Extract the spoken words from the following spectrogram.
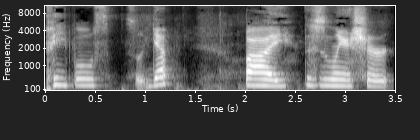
peoples. So yep. Bye. This is only a shirt.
